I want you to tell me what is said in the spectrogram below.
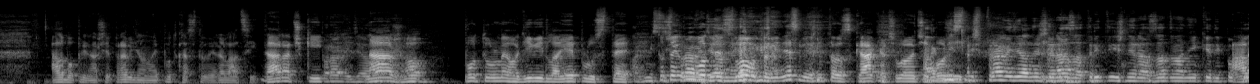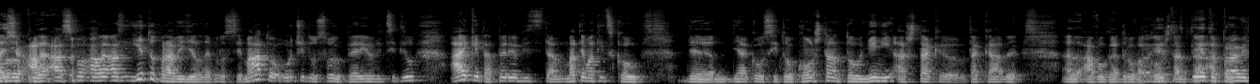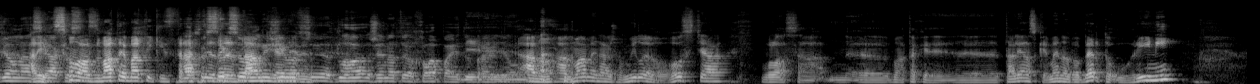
alebo pri našej pravidelnej podcastovej relácii Táračky. Nášho potulného dividla je plus T. Toto je úvodné slovo, to mi nesmieš do toho skákať, človeče Ak Boží. myslíš pravidelne, že raz za tri týždne, raz za dva, niekedy po Ale, roku. ale, aspoň, ale je to pravidelné proste. Má to určitú svoju periodicitu, aj keď tá periodicita matematickou e, nejakou si tou konštantou není až tak, e, taká e, avogadrová No, je to- konštanta. je to pravidelné Ale asi som mal z matematiky strašne zlé sexuálny život dlho ženatého chlapa je to pravidelné. Áno, a máme nášho milého hostia, volá sa, e, má také e, talianské meno Roberto Uhrini,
